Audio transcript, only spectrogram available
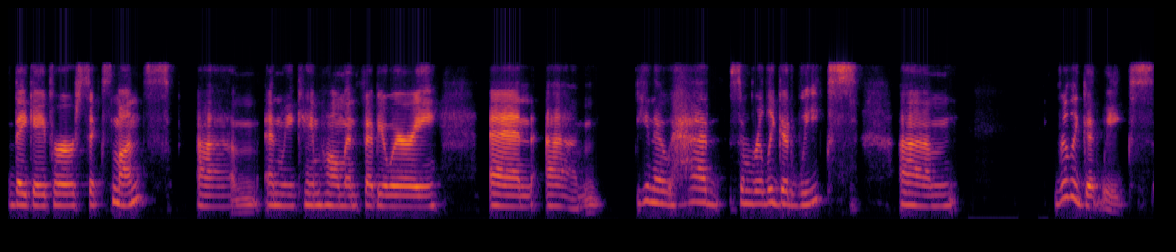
they gave her six months um, and we came home in february and um, you know had some really good weeks um, really good weeks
